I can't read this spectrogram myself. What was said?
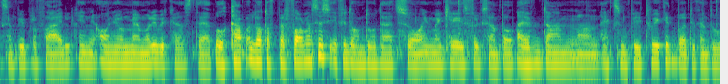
XMP profile in on your memory because that will cap a lot of performances if you don't do that. So in my case, for example, I have done an XMP tweak it, but you can do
